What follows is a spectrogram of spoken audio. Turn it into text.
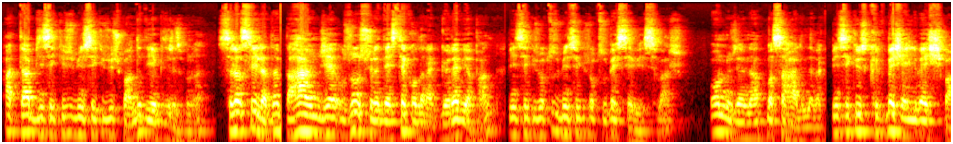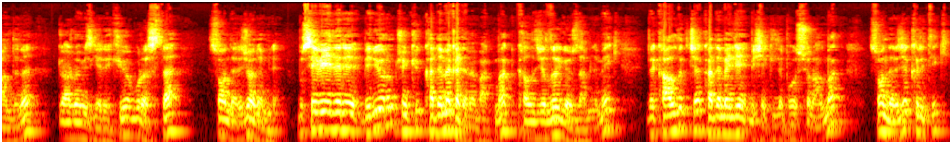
Hatta 1800-1803 bandı diyebiliriz buna. Sırasıyla da daha önce uzun süre destek olarak görev yapan 1830-1835 seviyesi var. Onun üzerine atması halinde bak 1845-55 bandını görmemiz gerekiyor. Burası da son derece önemli. Bu seviyeleri veriyorum çünkü kademe kademe bakmak, kalıcılığı gözlemlemek ve kaldıkça kademeli bir şekilde pozisyon almak son derece kritik.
